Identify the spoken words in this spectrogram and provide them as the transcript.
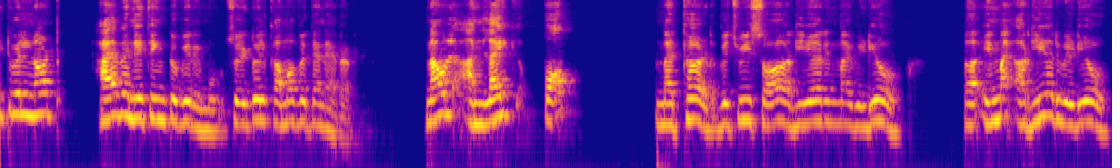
it will not have anything to be removed. So it will come up with an error. Now, unlike pop method, which we saw earlier in my video, uh, in my earlier video,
